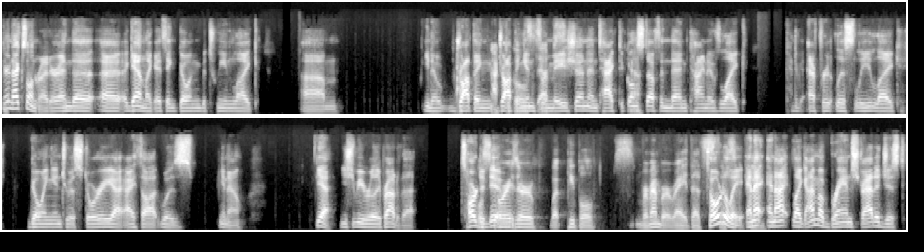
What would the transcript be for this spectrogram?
You're an excellent writer. And the, uh, again, like I think going between like, um, you know, dropping, tactical dropping information steps. and tactical yeah. and stuff, and then kind of like kind of effortlessly like going into a story I, I thought was you know yeah you should be really proud of that. It's hard well, to do. stories are what people remember right? That's totally. that's and i and i like i'm a brand strategist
